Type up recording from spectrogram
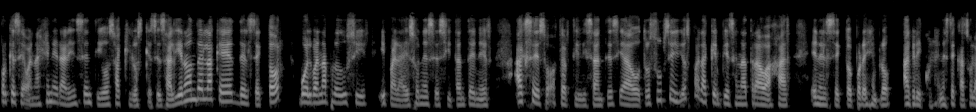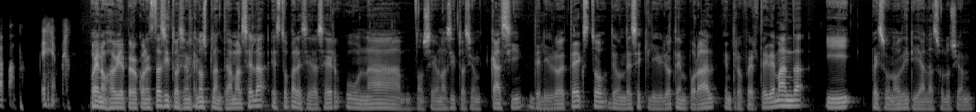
porque se van a generar incentivos a que los que se salieron de la que, del sector vuelvan a producir y para eso necesitan tener acceso a fertilizantes y a otros subsidios para que empiecen a trabajar en el sector, por ejemplo, agrícola, en este caso la papa, ejemplo. Bueno, Javier, pero con esta situación que nos plantea Marcela, esto pareciera ser una, no sé, una situación casi de libro de texto, de un desequilibrio temporal entre oferta y demanda y pues uno diría la solución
